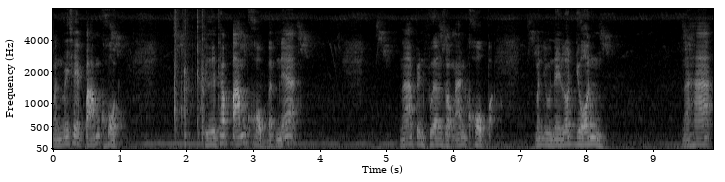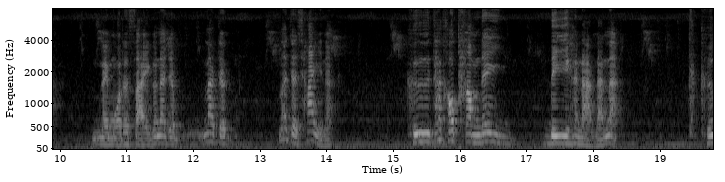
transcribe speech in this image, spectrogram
มันไม่ใช่ปั๊มขบ คือถ้าปั๊มขบแบบเนี้ยนะเป็นเฟืองสองอันขบอะมันอยู่ในรถยนต์นะฮะในมอเตอร์ไซค์ก็น่าจะน่าจะ น่าจะใช่นะ คือถ้าเขาทำได้ดีขนาดนั้นน่ะ คือ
